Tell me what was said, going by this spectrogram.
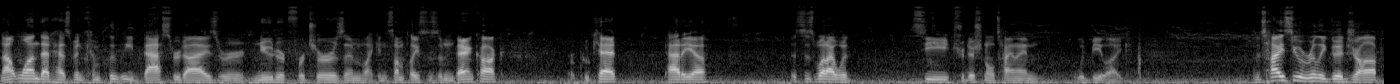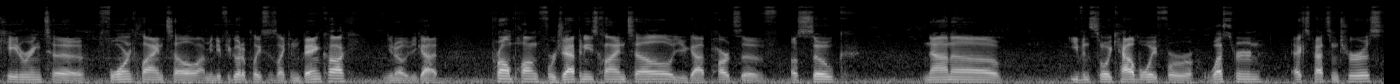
Not one that has been completely bastardized or neutered for tourism like in some places in Bangkok or Phuket, Pattaya. This is what I would see traditional Thailand would be like. The Thais do a really good job catering to foreign clientele. I mean, if you go to places like in Bangkok, you know, you got Phrom Phong for Japanese clientele, you got parts of Asok, Nana, even Soi Cowboy for Western expats and tourists.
